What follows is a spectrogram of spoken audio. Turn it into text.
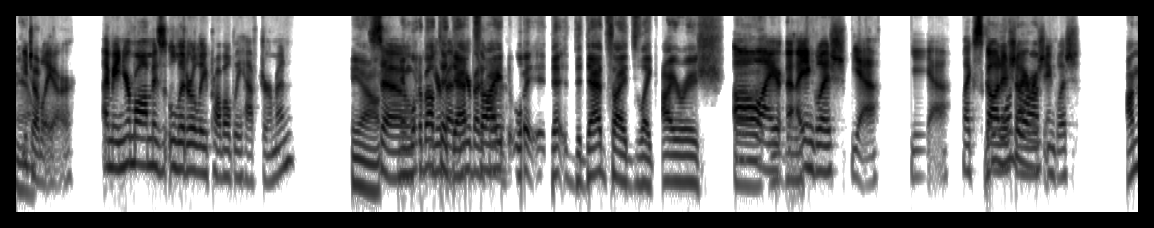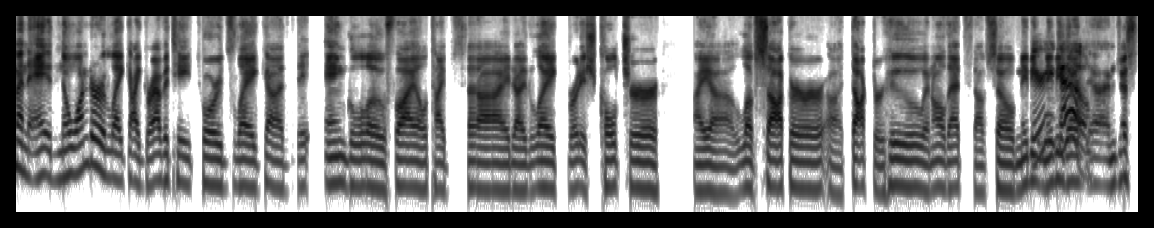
Yeah. You totally are. I mean, your mom is literally probably half German. Yeah. So, and what about the you're dad side? What eh, the, the dad side's like Irish. Oh, uh, I, uh, English. English. Yeah. Yeah. Like Scottish, wonder Irish, I'm- English. I'm an A- no wonder like I gravitate towards like uh the Anglophile type side. I like British culture. I uh love soccer, uh Doctor Who and all that stuff. So maybe maybe that uh, I'm just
